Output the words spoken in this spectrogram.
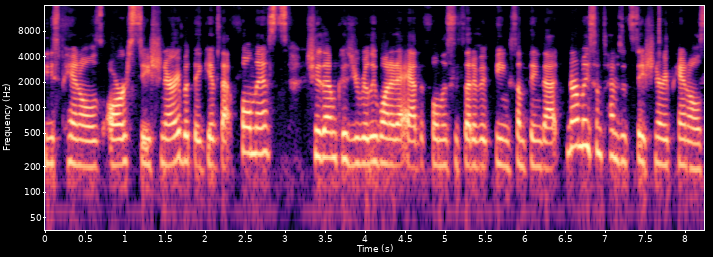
These panels are stationary, but they give that fullness to them because you really wanted to add the fullness instead of it being something that normally sometimes with stationary panels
